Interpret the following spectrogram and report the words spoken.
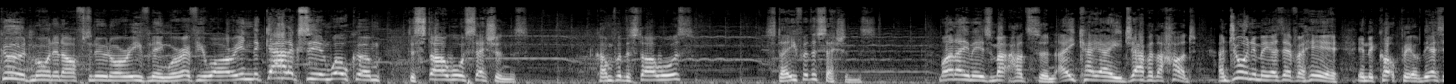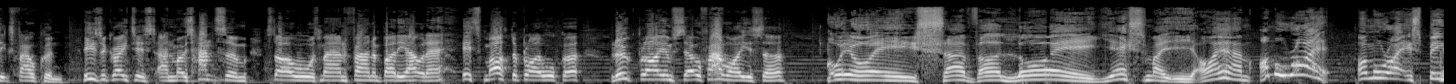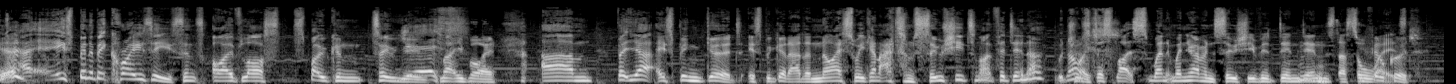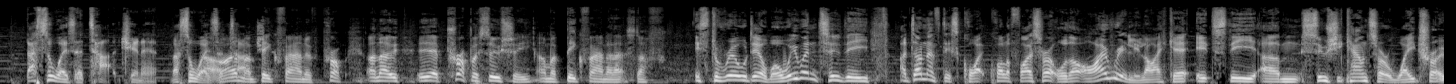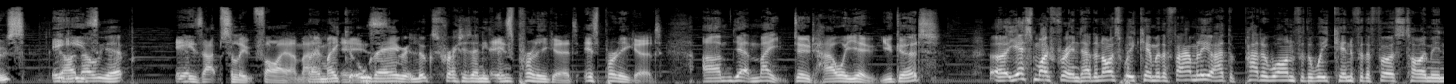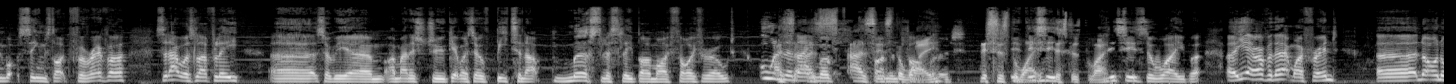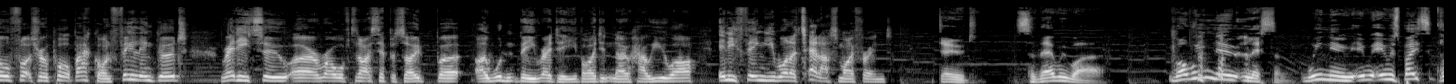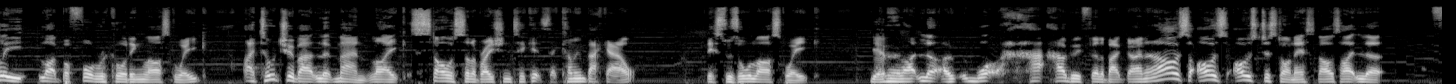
Good morning, afternoon, or evening, wherever you are in the galaxy, and welcome to Star Wars Sessions. Come for the Star Wars, stay for the sessions. My name is Matt Hudson, aka Jabba the Hud, and joining me as ever here in the cockpit of the Essex Falcon, he's the greatest and most handsome Star Wars man, fan, and buddy out there. It's Master Blywalker, Luke Bly himself. How are you, sir? Oi, oi, Savaloy. Yes, matey. I am. I'm all right. I'm all right. It's been Yeah. uh, it's been a bit crazy since I've last spoken to you, Yes. matey boy. Um, but yeah, it's been good. It's been good. I had a nice weekend. I had some sushi tonight for dinner, which was just like when when you're having sushi with din dins. that's You feel always good. That's always a touch, in it. That's always Oh, a touch. I'm a big fan of prop. I know yeah, proper sushi. I'm a big fan of that stuff. It's the real deal. Well, we went to the. I don't know if this quite qualifies for it, although I really like it. It's the um, sushi counter at Waitrose. It I know. is- Yep. it is absolute fire, man. They make it, all is- there. It looks fresh as anything. It's pretty good. It's pretty good. Um, yeah, mate, dude, how are you? You good? Uh, yes, my friend had a nice weekend with the family. I had the Padawan for the weekend for the first time in what seems like forever, so that was lovely. Uh, so we, um, I managed to get myself beaten up mercilessly by my five-year-old, all in As- the name as- of as fun is and the way. This is the way. This is the way. This is the way. But uh, yeah, other than that, my friend, uh, not an awful lot to report back on. Feeling good, ready to uh, roll with tonight's episode, but I wouldn't be ready if I didn't know how you are. Anything you want to tell us, my friend? dude. So there we were. Well, we knew. listen, we knew it, it was basically like before recording last week. I talked to you about look, man, like Star Wars Celebration tickets. They're coming back out. This was all last week. Yeah. And we were like, look, uh, what? How, how do we feel about going? And I was, I was, I was just honest. And I was like, look,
